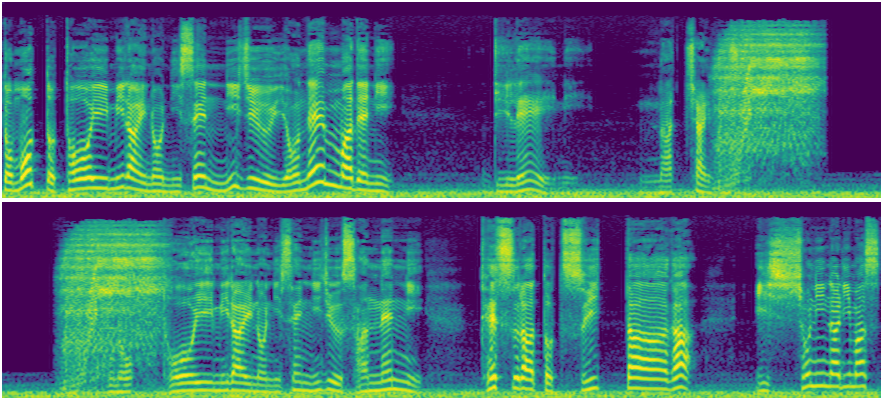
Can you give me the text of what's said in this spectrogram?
ともっと遠い未来の2024年までにディレイになっちゃいます。この遠い未来の2023年にテスラとツイッターが一緒になります。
